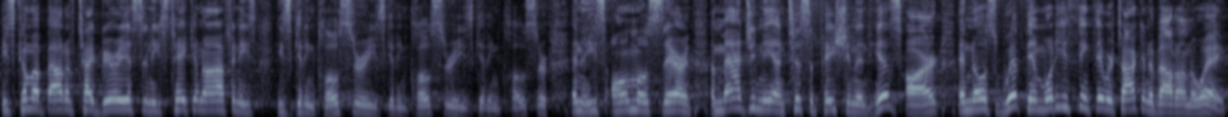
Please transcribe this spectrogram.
He's come up out of Tiberias and he's taken off and he's, he's getting closer, he's getting closer, he's getting closer, and he's almost there. And imagine the anticipation in his heart and those with him. What do you think they were talking about on the way?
